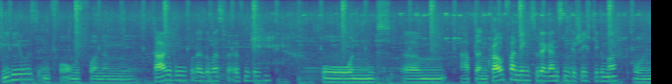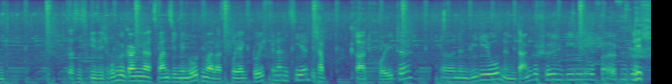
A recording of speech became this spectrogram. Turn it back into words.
Videos in Form von einem Tagebuch oder sowas veröffentlichen und ähm, habe dann Crowdfunding zu der ganzen Geschichte gemacht und das ist riesig rumgegangen. Nach 20 Minuten war das Projekt durchfinanziert. Ich habe gerade heute äh, ein Video, ein Dankeschön-Video veröffentlicht,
